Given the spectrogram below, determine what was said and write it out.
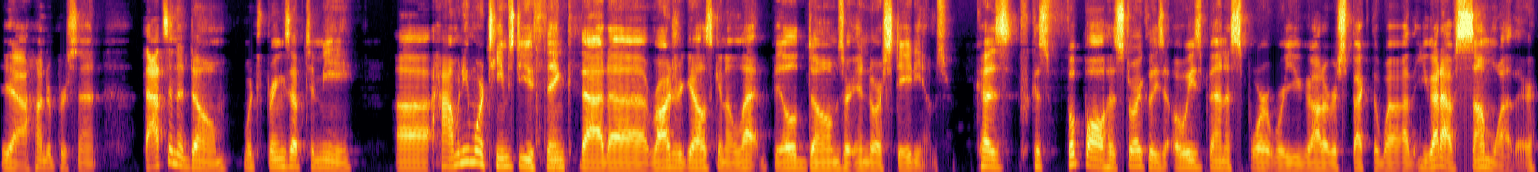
Yeah, hundred percent. That's in a dome, which brings up to me. Uh, how many more teams do you think that uh, Roger Goodell's going to let build domes or indoor stadiums? Because because football historically has always been a sport where you got to respect the weather. You got to have some weather.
